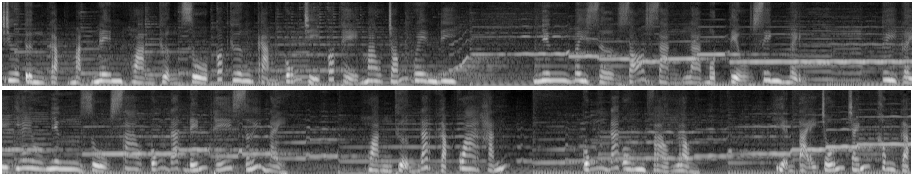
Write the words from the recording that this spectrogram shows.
Chưa từng gặp mặt nên hoàng thượng dù có thương cảm cũng chỉ có thể mau chóng quên đi. Nhưng bây giờ rõ ràng là một tiểu sinh mệnh. Tuy gầy yêu nhưng dù sao cũng đã đến thế giới này. Hoàng thượng đã gặp qua hắn. Cũng đã ôm vào lòng. Hiện tại trốn tránh không gặp.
